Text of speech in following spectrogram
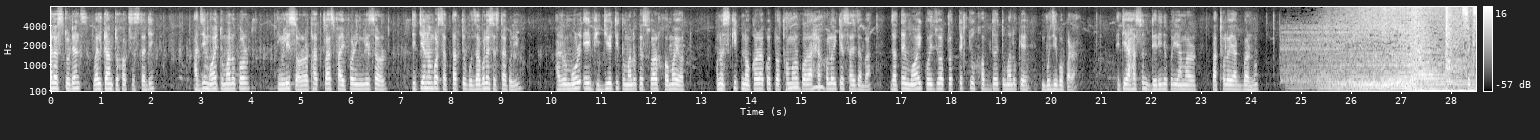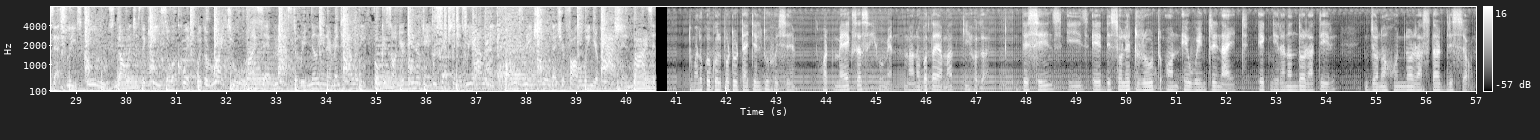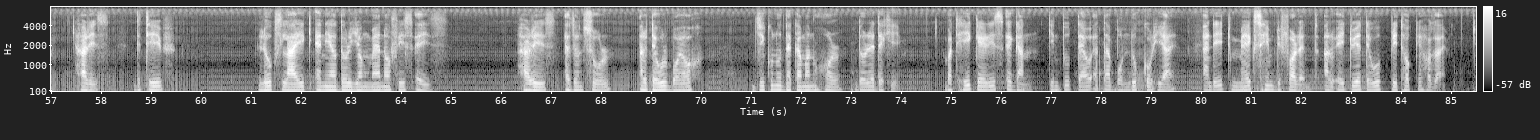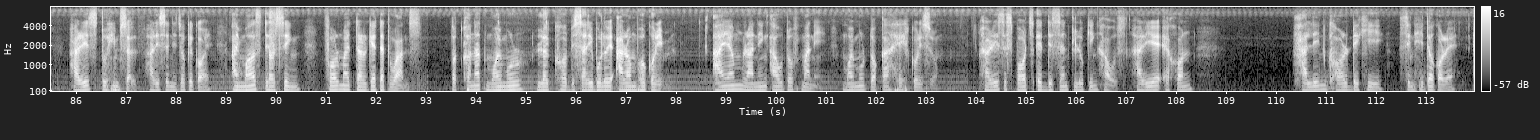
Hello' students welcome to Hawks Study আজি মই তোমালোকৰ ইংলিছৰ অৰ্থাৎ ক্লাছ ফাইভৰ ইংলিছৰ তৃতীয় নম্বৰ চেপ্টাৰটো বুজাবলৈ চেষ্টা কৰিম। আৰু মোৰ এই ভিডিঅ'টি তোমালোকে চোৱাৰ সময়ত কোনো স্কিপ নকৰাকৈ প্ৰথমৰ পৰা শেষলৈকে চাই যাবা যাতে মই কৈ যোৱা প্ৰত্যেকটো শব্দই তোমালোকে বুজিব পাৰা। এতিয়া আহাচোন দেৰি নকৰি আমাৰ পাঠলৈ আগবাঢ়ো। Success leaves clues. Knowledge is the key, so equip with the right tool. Mindset mastery, millionaire mentality. Focus on your inner game. Perception is reality. Always make sure that you're following your passion. Rise and তোমালোকৰ গল্পটোৰ টাইটেলটো হৈছে what makes us human মানৱতাই আমাক কি সজায় the scene is a desolate road on a wintry night এক নিৰানন্দ ৰাতিৰ জনশূন্য ৰাস্তাৰ দৃশ্য Harris The thief looks like any other young man of his age. Harris এজন চোৰ আৰু তেওঁৰ বয়স যিকোনো ডেকা মানুহৰ দৰে দেখি। বাট হি কেৰিজ এ গান কিন্তু তেওঁ এটা বন্দুক কঢ়িয়ায় and it makes him different আৰু এইটোৱে তেওঁক পৃথককে সজায়। হাৰিছ টু হিমছেল্ফ হাৰিছে নিজকে কয় I must searching for my target at once তৎক্ষণাত মই মোৰ লক্ষ্য বিচাৰিবলৈ আৰম্ভ কৰিম। I am running out of money মই মোৰ টকা শেষ কৰিছোঁ। Harris spots a decent looking house হাৰিয়ে এখন শালীন ঘৰ দেখি চিহ্নিত কৰে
